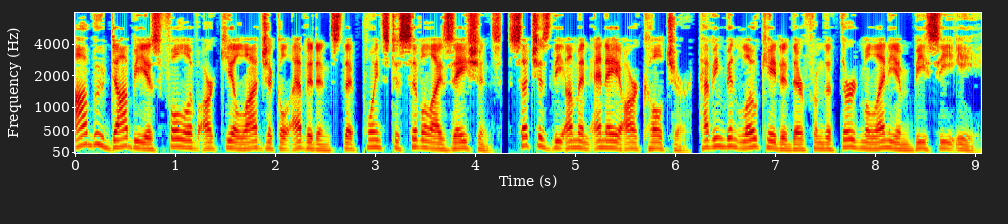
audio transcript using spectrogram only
Abu Dhabi is full of archaeological evidence that points to civilizations, such as the Umm an-Nar culture, having been located there from the 3rd millennium BCE.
